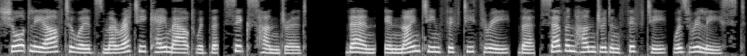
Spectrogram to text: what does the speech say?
Shortly afterwards Moretti came out with the 600. Then, in 1953, the 750 was released.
